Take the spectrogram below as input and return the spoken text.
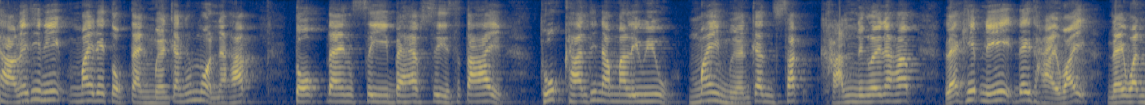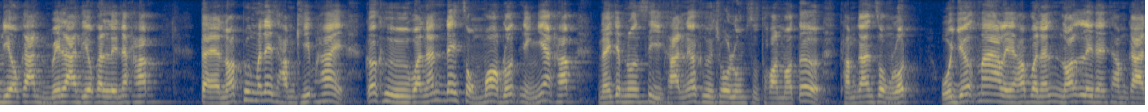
ขาวในที่นี้ไม่ได้ตกแต่งเหมือนกันทั้งหมดนะครับ ตกแต่ง 4 แบบ 4 สไตล์ ทุกคันที่นำมารีวิว ไม่เหมือนกันสักคันหนึ่งเลยนะครับ และคลิปนี้ได้ถ่ายไว้ในวันเดียวกันเวลาเดียวกันเลยนะครับ แต่น็อตเพิ่งไม่ได้ทำคลิปให้ ก็คือวันนั้นได้ส่งมอบรถอย่างเงี้ยครับ ในจำนวน 4 คันก็คือโชว์รูมสุทรมอเตอร์ทำการส่งรถโอ้เยอะมากเลยครับ วันนั้นน็อตเลยได้ทำการ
